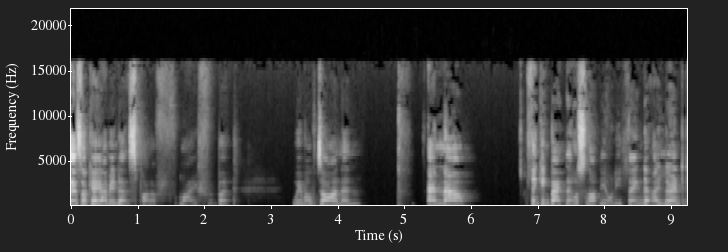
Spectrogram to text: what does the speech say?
that's okay. I mean, that's part of life, but we moved on and, and now thinking back, that was not the only thing that I learned.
